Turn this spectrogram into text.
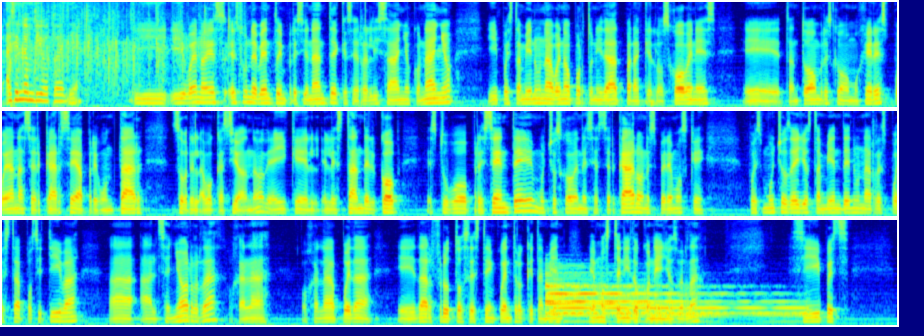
haciendo en vivo todo el día. Y, y bueno, es, es un evento impresionante que se realiza año con año y pues también una buena oportunidad para que los jóvenes, eh, tanto hombres como mujeres, puedan acercarse a preguntar sobre la vocación, ¿no? De ahí que el, stand del COP estuvo presente, muchos jóvenes se acercaron, esperemos que pues muchos de ellos también den una respuesta positiva a- al Señor, ¿verdad? Ojalá, ojalá pueda eh, dar frutos este encuentro que también hemos tenido con ellos, ¿verdad? Sí, pues,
